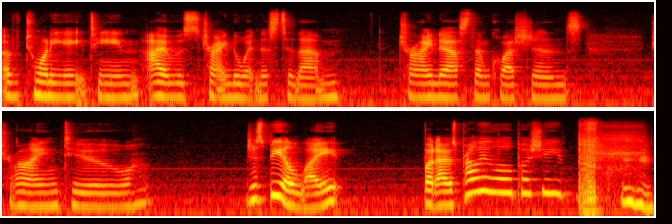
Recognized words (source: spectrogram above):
of 2018, I was trying to witness to them, trying to ask them questions, trying to just be a light. But I was probably a little pushy. Mhm.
